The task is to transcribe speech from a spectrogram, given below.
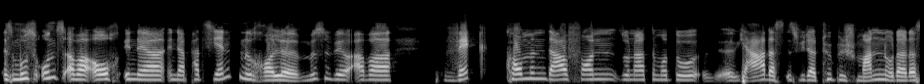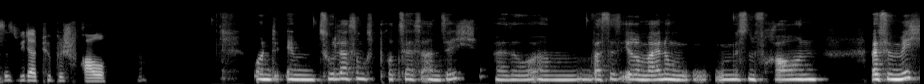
Es muss uns aber auch in der, in der Patientenrolle, müssen wir aber wegkommen davon, so nach dem Motto, äh, ja, das ist wieder typisch Mann oder das ist wieder typisch Frau. Und im Zulassungsprozess an sich, also ähm, was ist Ihre Meinung? Müssen Frauen, weil für mich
